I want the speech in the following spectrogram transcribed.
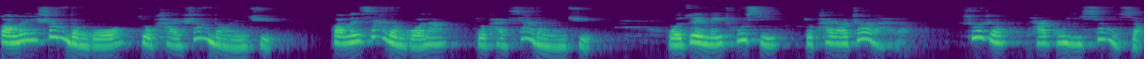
访问上等国就派上等人去，访问下等国呢就派下等人去。我最没出息，就派到这儿来了。”说着，他故意笑笑。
